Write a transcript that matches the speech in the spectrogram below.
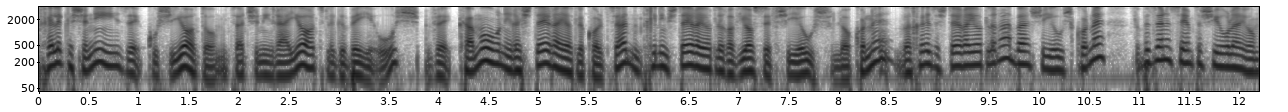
החלק השני זה קושיות, או מצד שני ראיות לגבי ייאוש, וכאמור נראה שתי ראיות לכל צד. נתחיל עם שתי ראיות לרב יוסף שייאוש לא קונה, ואחרי זה שתי ראיות לרבה שייאוש קונה, ובזה נסיים את השיעור להיום.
